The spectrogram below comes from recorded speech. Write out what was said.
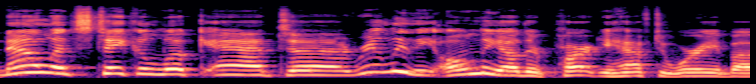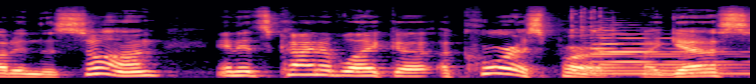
Now let's take a look at uh, really the only other part you have to worry about in the song, and it's kind of like a, a chorus part, I guess.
